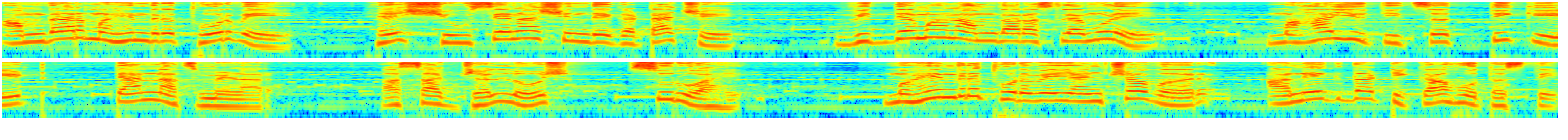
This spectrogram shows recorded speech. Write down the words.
आमदार महेंद्र थोरवे हे शिवसेना शिंदे गटाचे विद्यमान आमदार असल्यामुळे महायुतीचं तिकीट त्यांनाच मिळणार असा जल्लोष सुरू आहे. महेंद्र थोरवे यांच्यावर अनेकदा टीका होत असते.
